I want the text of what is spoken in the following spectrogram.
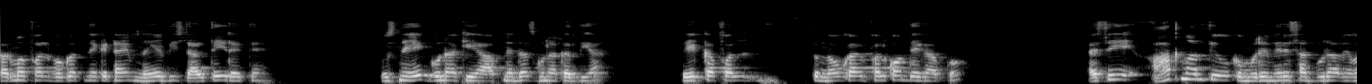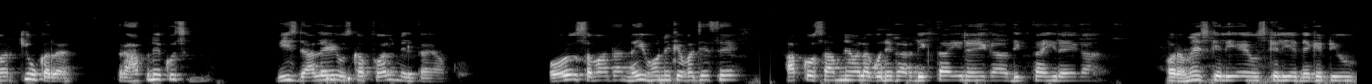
कर्म फल भुगतने के टाइम नए बीज डालते ही रहते हैं। उसने एक गुना किया, आपने दस गुना कर दिया। तो एक का फल तो नौ का फल कौन देगा आपको? ऐसे आप मानते हो कि मुरे, मेरे साथ बुरा व्यवहार क्यों कर रहा है? पर आपने कुछ बीज डाले हैं, उसका फल मिलता है आपको। और समाधान नहीं होने के वजह से आपको सामने वाला गुनेगार दिखता ही रहेगा, दिखता ही रहेगा। और हमेश के लिए, उसके लिए नेगेटिव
